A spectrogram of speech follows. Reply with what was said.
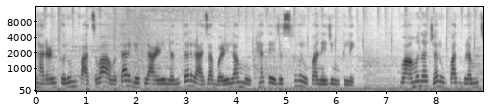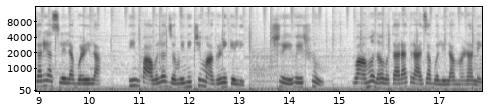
धारण करून पाचवा अवतार घेतला आणि नंतर राजा बळीला मोठ्या तेजस्व रूपाने जिंकले. वामनाच्या रूपात ब्रह्मचारी असलेल्या बळीला तीन पावलं जमिनीची मागणी केली. श्री विष्णू वामन अवतारात राजा बलीला म्हणाले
